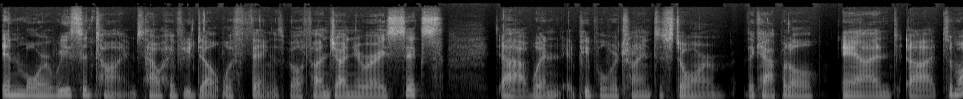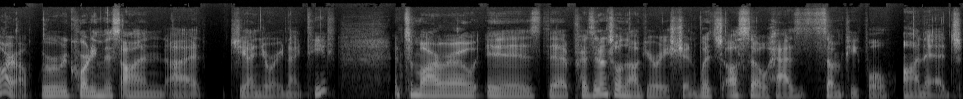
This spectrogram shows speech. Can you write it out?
in more recent times? How have you dealt with things, both on January 6th, uh, when people were trying to storm the Capitol, and uh, tomorrow? We were recording this on uh, January 19th. And tomorrow is the presidential inauguration, which also has some people on edge.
